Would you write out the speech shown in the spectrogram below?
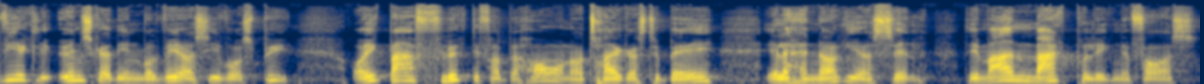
virkelig ønsker at involvere os i vores by, og ikke bare flygte fra behovene og trække os tilbage, eller have nok i os selv. Det er meget magtpåliggende for os.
